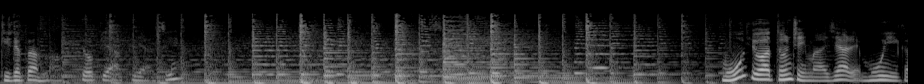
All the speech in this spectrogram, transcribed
ဒီတစ်ပတ်မှာပြောပြပါရစေ။မိုးရွာသွန်းချိန်မှာရတဲ့မိုးရေက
